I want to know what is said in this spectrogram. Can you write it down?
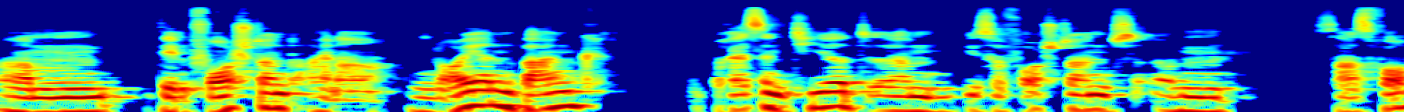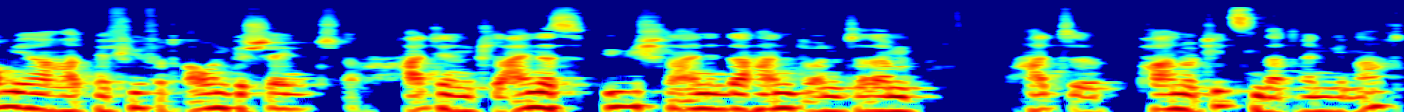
ähm, dem Vorstand einer neuen Bank präsentiert. Ähm, dieser Vorstand ähm, saß vor mir, hat mir viel Vertrauen geschenkt, hatte ein kleines Büchlein in der Hand und ähm, hat ein paar Notizen da drin gemacht.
